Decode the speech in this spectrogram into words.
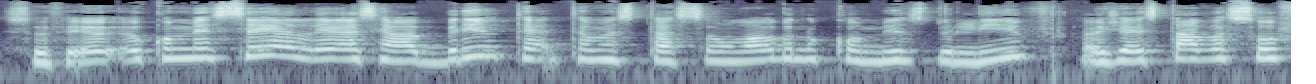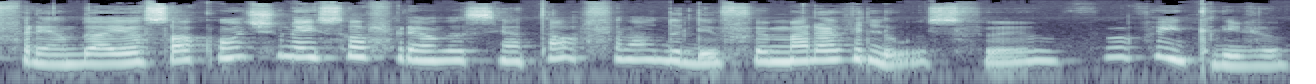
sofri. Eu, eu comecei a ler, assim, eu abri tem uma citação logo no começo do livro, eu já estava sofrendo sofrendo. Aí eu só continuei sofrendo assim até o final do livro. Foi maravilhoso. Foi, foi incrível.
